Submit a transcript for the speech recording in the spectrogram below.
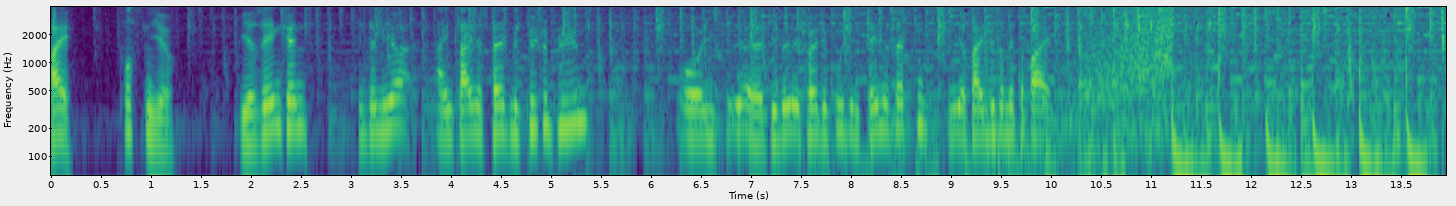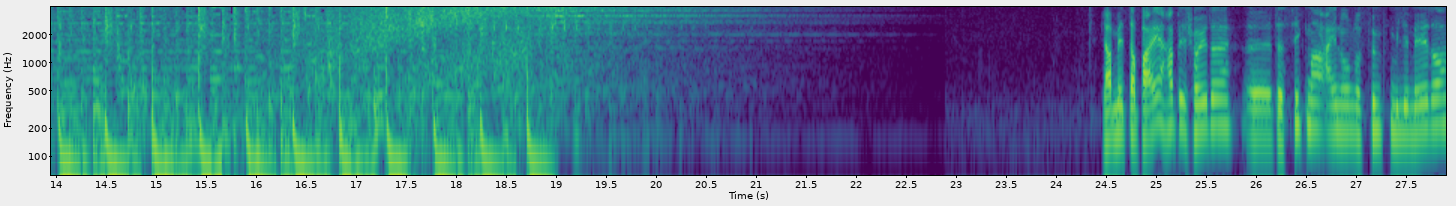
Hi, Thorsten hier. Wie ihr sehen könnt, hinter mir ein kleines Feld mit Büschelblühen und äh, die will ich heute gut in Szene setzen und ihr seid wieder mit dabei. Ja, mit dabei habe ich heute äh, das Sigma 105 mm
